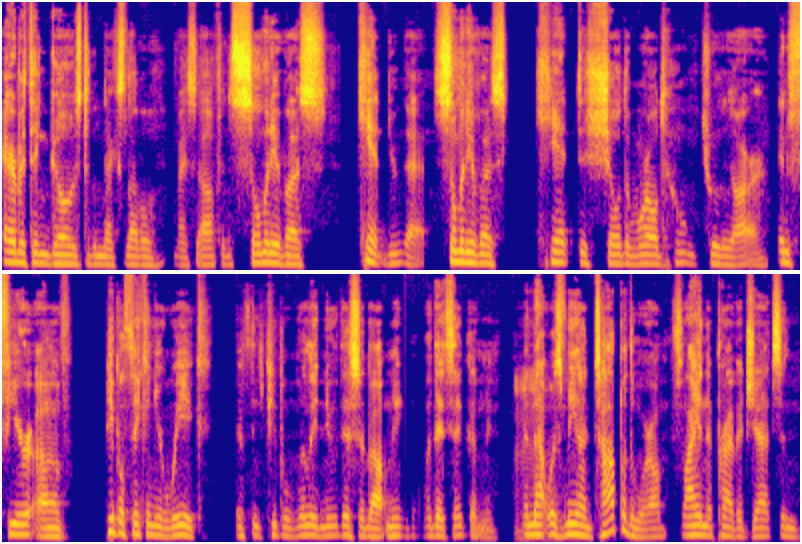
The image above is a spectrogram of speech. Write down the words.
everything goes to the next level myself. And so many of us can't do that. So many of us can't just show the world who we truly are in fear of people thinking you're weak. If these people really knew this about me, what would they think of me? Mm-hmm. And that was me on top of the world, flying the private jets and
